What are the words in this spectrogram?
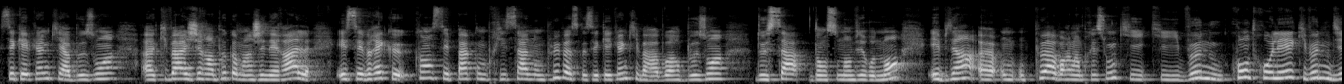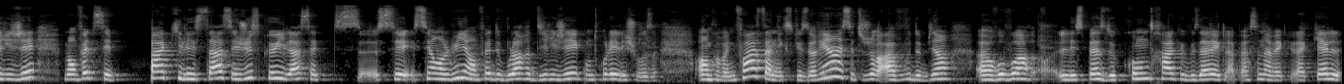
c'est quelqu'un qui a besoin, euh, qui va agir un peu comme un général. Et c'est vrai que quand c'est pas compris ça non plus, parce que c'est quelqu'un qui va avoir besoin de ça dans son environnement, eh bien euh, on, peut avoir l'impression qu'il veut nous contrôler, qu'il veut nous diriger, mais en fait c'est pas qu'il est ça, c'est juste qu'il a cette, c'est en lui en fait de vouloir diriger et contrôler les choses. Encore une fois, ça n'excuse rien et c'est toujours à vous de bien euh, revoir l'espèce de contrat que vous avez avec la personne avec laquelle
